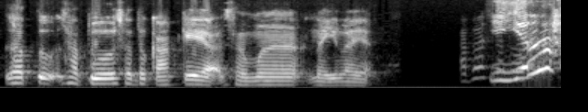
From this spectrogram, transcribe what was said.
satu satu satu kakek ya sama Naila ya? apa sih Iyalah.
